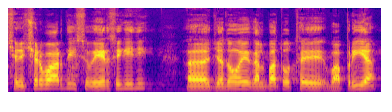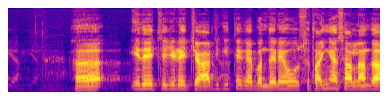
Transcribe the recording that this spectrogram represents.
ਸ਼ਨੀਚਰਵਾਰ ਦੀ ਸਵੇਰ ਸੀਗੀ ਜੀ। ਜਦੋਂ ਇਹ ਗੱਲਬਾਤ ਉੱਥੇ ਵਾਪਰੀ ਆ ਇਹਦੇ 'ਚ ਜਿਹੜੇ ਚਾਰਜ ਕੀਤੇ ਗਏ ਬੰਦੇ ਨੇ ਉਹ 27 ਸਾਲਾਂ ਦਾ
